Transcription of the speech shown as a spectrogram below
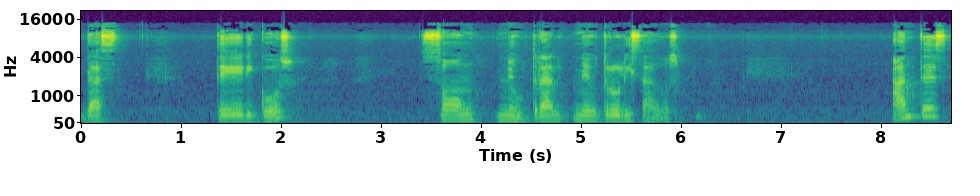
gastéricos son neutral, neutralizados antes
